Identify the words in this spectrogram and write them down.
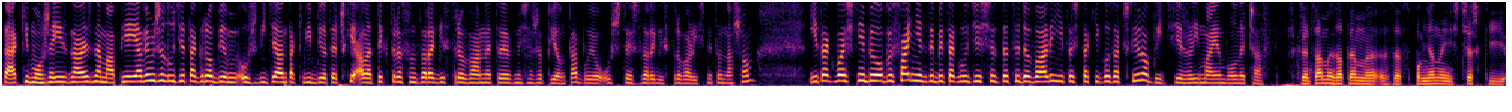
Tak, i może je znaleźć na mapie. Ja wiem, że ludzie tak robią, już widziałam takie biblioteczki, ale te, które są zarejestrowane, to jest myślę, że piąta, bo ją już też zarejestrowaliśmy, to naszą. I tak właśnie byłoby fajnie, gdyby tak ludzie się zdecydowali i coś takiego zaczęli robić, jeżeli mają wolny czas. Skręcamy zatem ze wspomnianej ścieżki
